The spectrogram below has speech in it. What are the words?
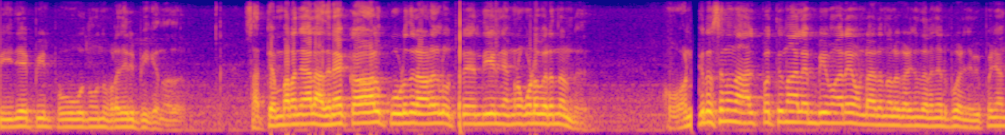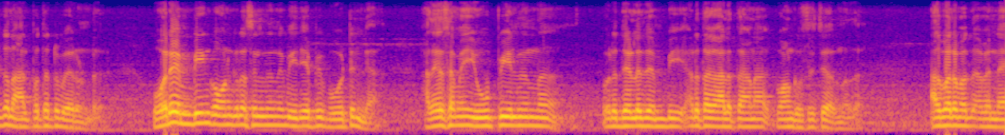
ബി ജെ പിയിൽ പോകുന്നു എന്ന് പ്രചരിപ്പിക്കുന്നത്. സത്യം പറഞ്ഞാൽ അതിനേക്കാൾ കൂടുതൽ ആളുകൾ ഉത്തരേന്ത്യയിൽ ഞങ്ങളുടെ കൂടെ വരുന്നുണ്ട്. കോൺഗ്രസ്സിന് നാൽപ്പത്തിനാല് എം പിമാരെ ഉണ്ടായിരുന്നുള്ളൂ കഴിഞ്ഞ തെരഞ്ഞെടുപ്പ് കഴിഞ്ഞു. ഇപ്പോൾ ഞങ്ങൾക്ക് നാൽപ്പത്തെട്ട് പേരുണ്ട്. ഒരു എം പിയും കോൺഗ്രസ്സിൽ നിന്ന് ബി ജെ പി പോയിട്ടില്ല. അതേസമയം യു പിയിൽ നിന്ന് ഒരു ദളിത് എം പി അടുത്ത കാലത്താണ് കോൺഗ്രസ്സിൽ ചേർന്നത്. അതുപോലെ പിന്നെ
